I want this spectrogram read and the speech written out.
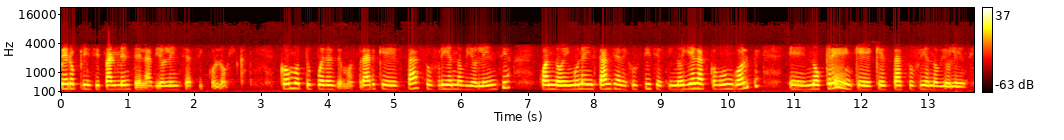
pero principalmente la violencia psicológica. ¿Cómo tú puedes demostrar que estás sufriendo violencia cuando en una instancia de justicia, si no llegas con un golpe, eh, no creen que, estás sufriendo violencia?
